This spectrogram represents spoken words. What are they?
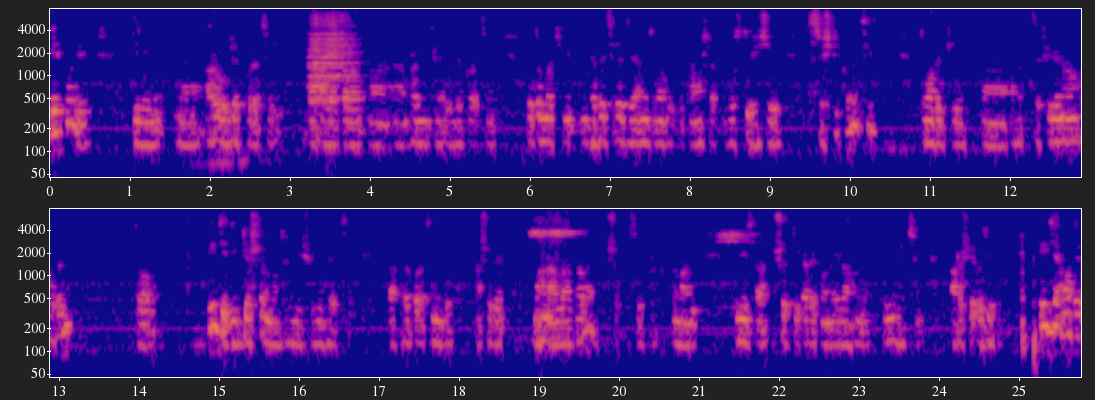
এরপরে তিনি আহ, আরও উল্লেখ করেছেন এখানে উল্লেখ করেছেন যে তোমরা কি ভেবেছিলে যে আমি তোমাদেরকে তামাশার বস্তু হিসেবে সৃষ্টি করেছি? তোমাদেরকে আমার কাছে ফিরে নেওয়া হবে না। তো এই যে জিজ্ঞাসার মধ্যে দিয়ে শুরু হয়েছে তারপরে বলেছেন যে আসলে মহান আল্লাহ তাআলা সবকিছুর প্রকৃত মালিক। তিনি সত্যিকারের কোনো এলাহ নেই। তিনি হচ্ছেন আরশের অধিপতি এই যে আমাদের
